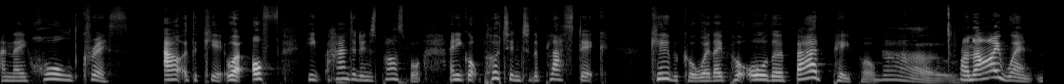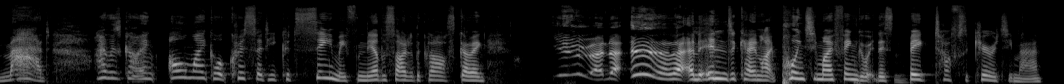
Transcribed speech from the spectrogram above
and they hauled Chris out of the queue. Well, off. He handed in his passport, and he got put into the plastic cubicle where they put all the bad people. No. And I went mad. I was going, oh my God. Chris said he could see me from the other side of the glass going, and, uh, and indicating, like pointing my finger at this big, tough security man.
